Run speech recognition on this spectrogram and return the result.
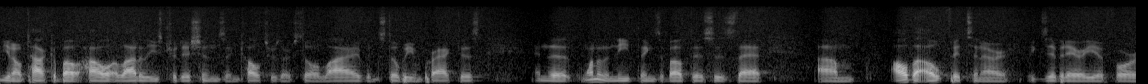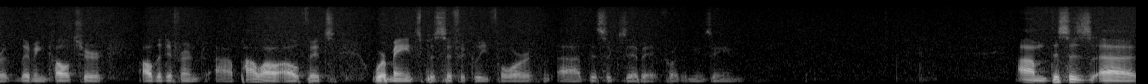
you know, talk about how a lot of these traditions and cultures are still alive and still being practiced. And the, one of the neat things about this is that um, all the outfits in our exhibit area for living culture, all the different uh, powwow outfits were made specifically for uh, this exhibit for the museum. Um, this is uh,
